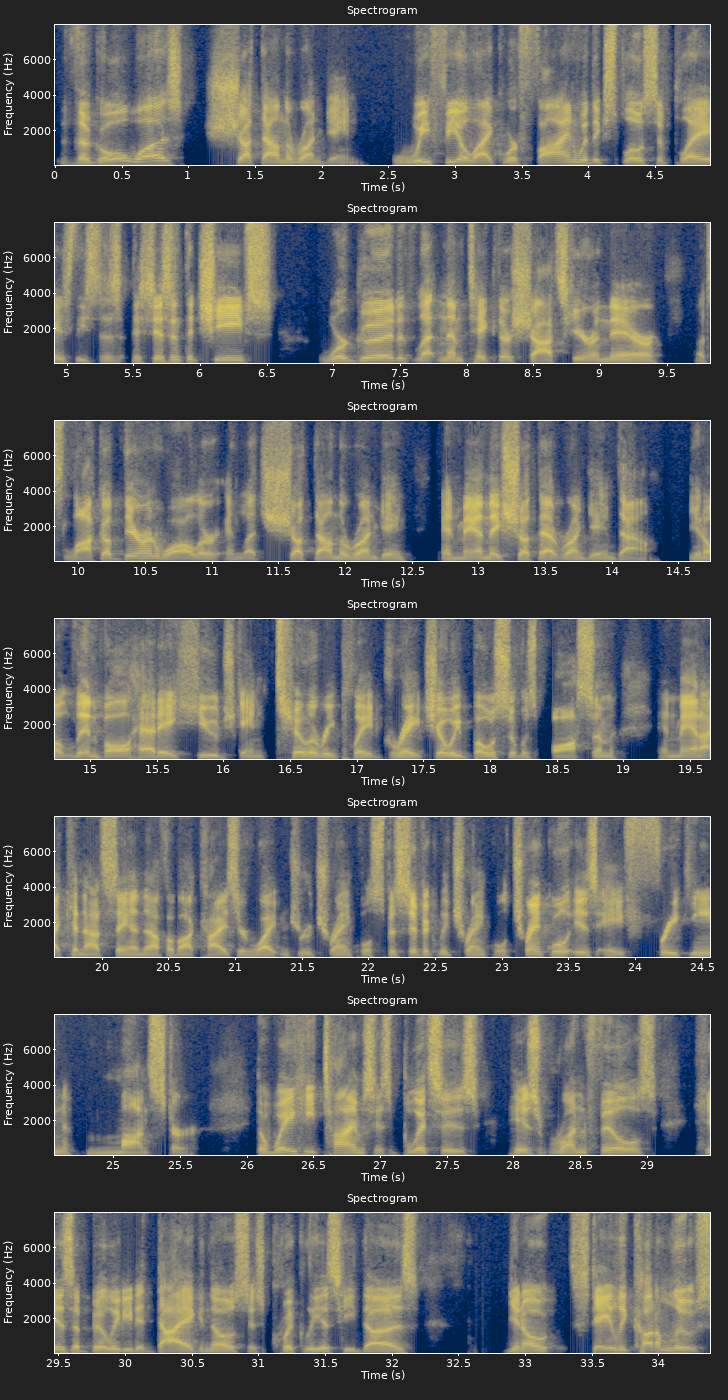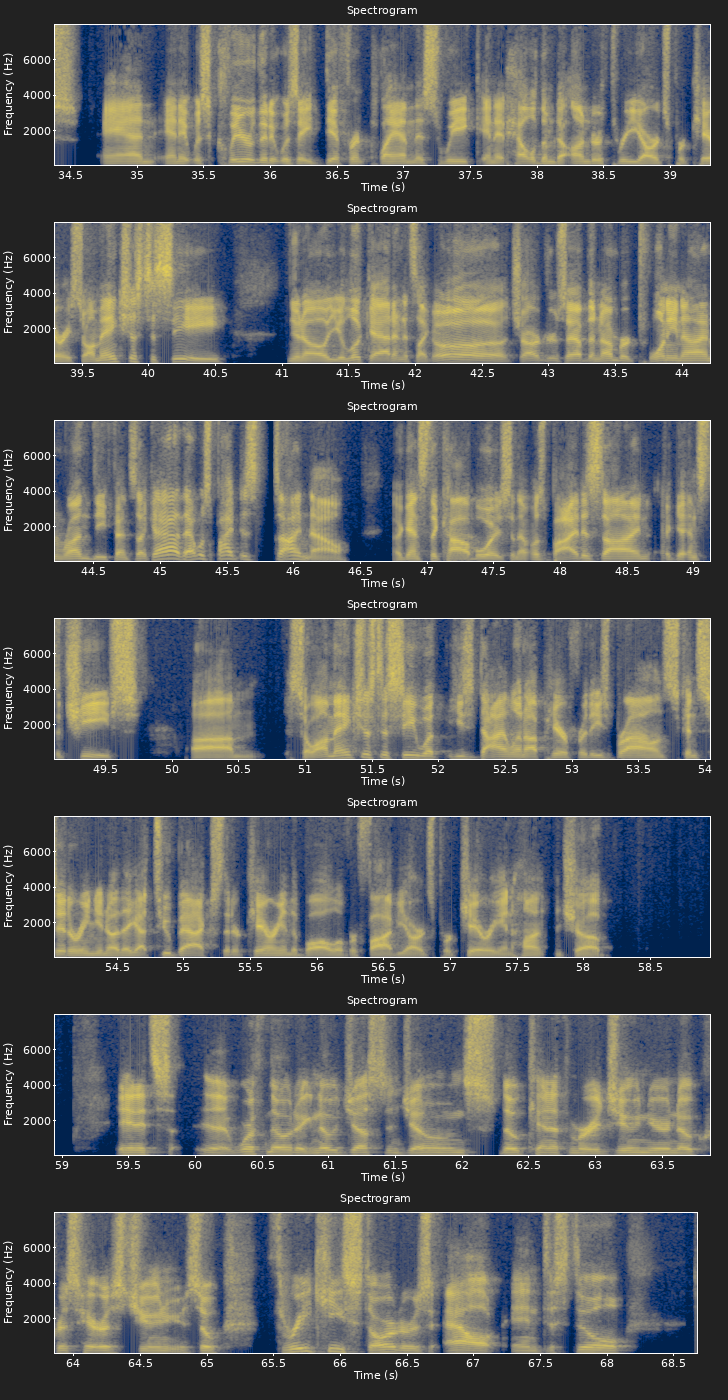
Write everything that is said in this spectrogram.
the goal was shut down the run game. We feel like we're fine with explosive plays. This is this isn't the Chiefs. We're good at letting them take their shots here and there. Let's lock up Darren Waller and let's shut down the run game. And man, they shut that run game down. You know, Linval had a huge game. Tillery played great. Joey Bosa was awesome. And man, I cannot say enough about Kyzir White and Drue Tranquill, specifically Tranquill. Tranquill is a freaking monster. The way he times his blitzes, his run fills, his ability to diagnose as quickly as he does you know, Staley cut him loose. And and it was clear that it was a different plan this week, and it held him to under three yards per carry. So I'm anxious to see. You know, you look at it and it's like, oh, Chargers have the number 29 run defense. Like, ah, that was by design now against the Cowboys, and that was by design against the Chiefs. Um, so I'm anxious to see what he's dialing up here for these Browns, considering, you know, they got two backs that are carrying the ball over five yards per carry and Hunt and Chubb. And it's uh, worth noting no Justin Jones, no Kenneth Murray Jr., no Chris Harris Jr. So three key starters out and to still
